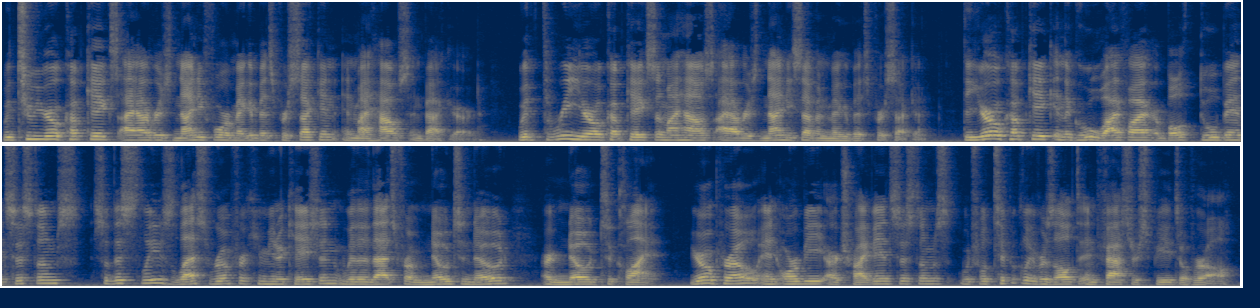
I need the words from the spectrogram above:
With two eero cupcakes, I averaged 94 megabits per second in my house and backyard. With three eero cupcakes in my house, I averaged 97 megabits per second. The Eero Cupcake and the Google Wi-Fi are both dual band systems, so this leaves less room for communication, whether that's from node to node or node to client. Eero Pro and Orbi are tri-band systems, which will typically result in faster speeds overall.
